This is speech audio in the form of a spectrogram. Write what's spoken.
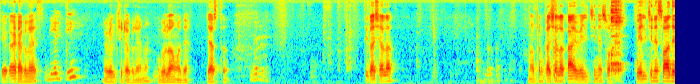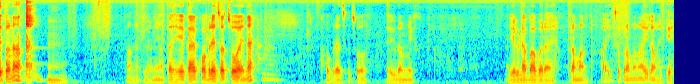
ते काय टाकलंयस? वेलची. वेलची टाकलंय ना? गुलामध्ये. जास्त. ती कशाला? मग पण कशाला? काय? वेलचीने स्वाद वेलचीने स्वाद येतो ना. पाण्यातला आणि आता हे काय? खोबऱ्याचा चो आहे ना? खोबऱ्याचा चो एकदम मिक्स. एक डबा बरं आहे. प्रमाण. आईचं प्रमाण आईला माहिती आहे.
